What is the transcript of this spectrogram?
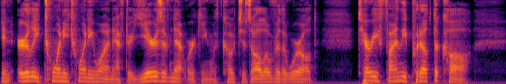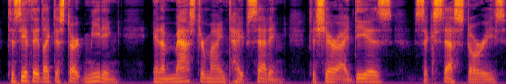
In early 2021, after years of networking with coaches all over the world, Terry finally put out the call to see if they'd like to start meeting in a mastermind type setting to share ideas, success stories,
